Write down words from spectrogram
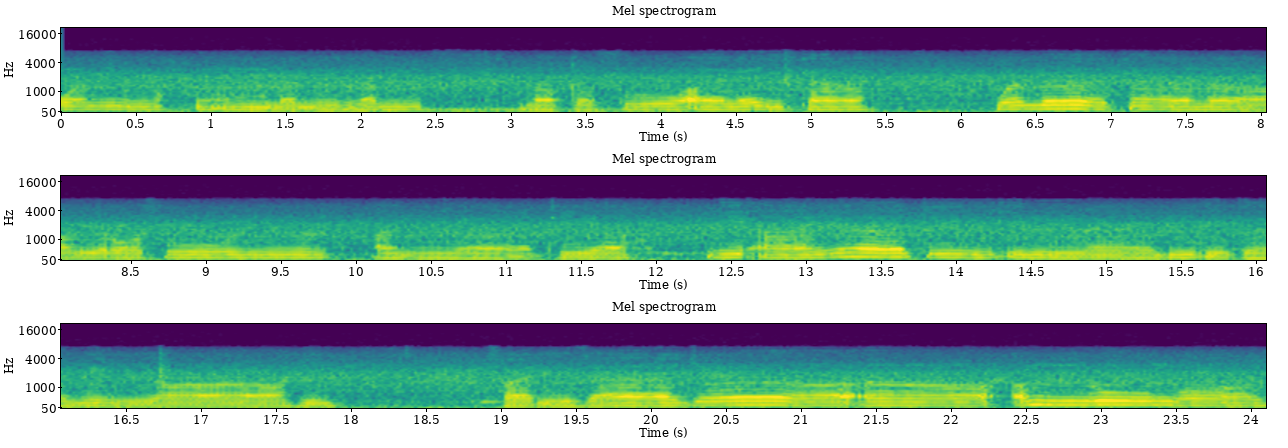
ومنهم من لم نقصوا عليك. وما كان لرسول أن يأتي بآيات إلا بإذن الله. فإذا جاء أمر الله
